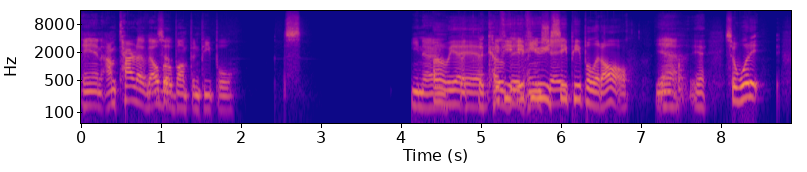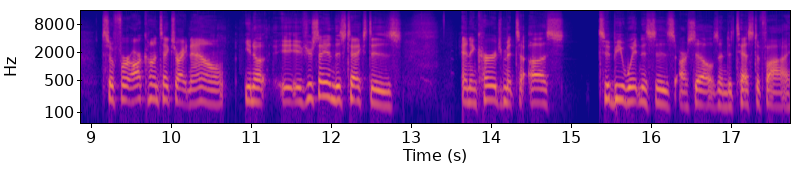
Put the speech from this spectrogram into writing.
And I'm tired of elbow So- bumping people. You know, Oh yeah, the, yeah. the COVID if you if you see people at all, Yeah. yeah. So what it so for our context right now, you know, if you're saying this text is an encouragement to us to be witnesses ourselves and to testify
